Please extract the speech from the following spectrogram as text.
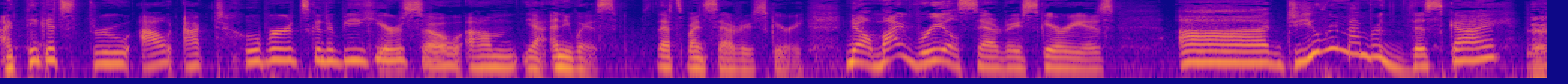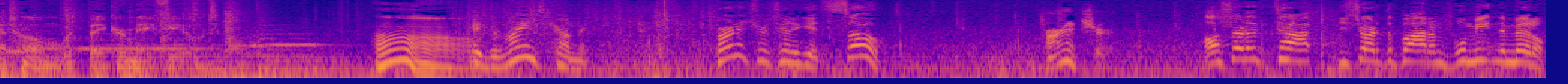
I think it's throughout October it's going to be here. So, um, yeah, anyways, that's my Saturday scary. No, my real Saturday scary is. Uh, do you remember this guy? At home with Baker Mayfield. Oh. Hey, the rain's coming. Furniture's gonna get soaked. Furniture? I'll start at the top, you start at the bottom, we'll meet in the middle.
